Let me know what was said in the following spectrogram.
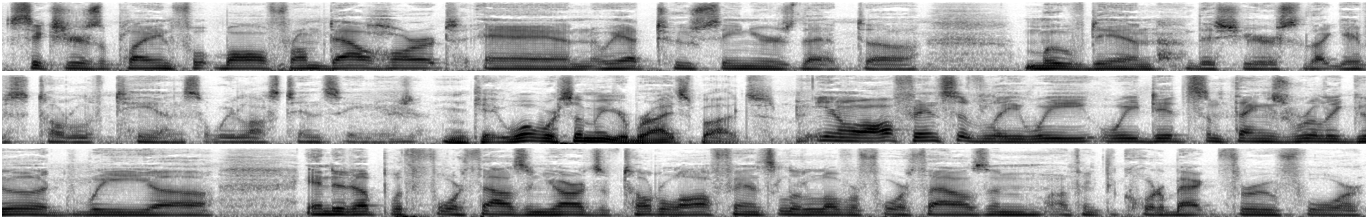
six years of playing football from Dalhart, and we had two seniors that. Uh, moved in this year, so that gave us a total of ten. So we lost ten seniors. Okay, what were some of your bright spots? You know, offensively, we we did some things really good. We uh, ended up with four thousand yards of total offense, a little over four thousand. I think the quarterback threw for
